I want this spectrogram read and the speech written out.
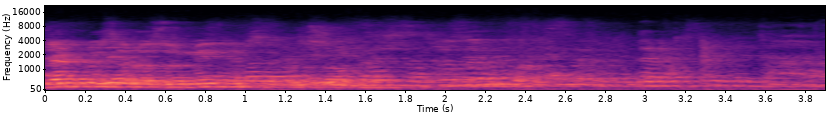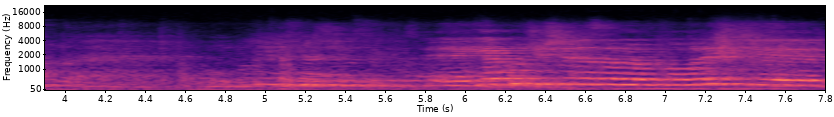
дякую за розуміння, все. Зрозуміло? Е, Я хочу ще раз з вами поговорити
